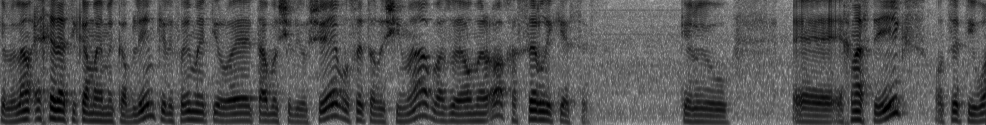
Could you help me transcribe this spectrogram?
כאילו, למה, איך ידעתי כמה הם מקבלים? כי לפעמים הייתי רואה את אבא שלי יושב, עושה את הרשימה, ואז הוא היה אומר, אה, חסר לי כסף. כאילו, אה, הכנסתי X, הוצאתי Y,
